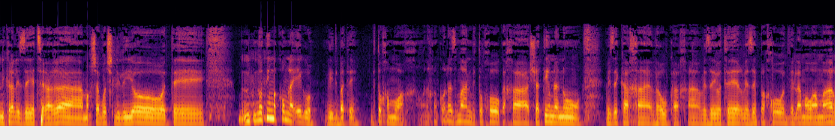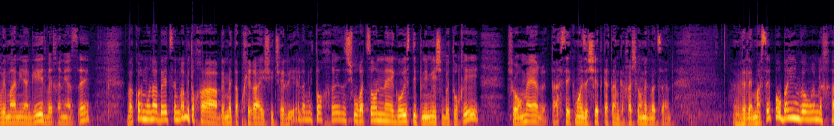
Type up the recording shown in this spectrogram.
נקרא לזה יצר הרע, מחשבות שליליות, אה, נותנים מקום לאגו להתבטא בתוך המוח. אנחנו כל הזמן בתוכו ככה שתים לנו, וזה ככה, והוא ככה, וזה יותר, וזה פחות, ולמה הוא אמר, ומה אני אגיד, ואיך אני אעשה. והכל מונע בעצם לא מתוך באמת הבחירה האישית שלי, אלא מתוך איזשהו רצון אגואיסטי פנימי שבתוכי, שאומר, תעשה כמו איזה שט קטן ככה שעומד בצד. ולמעשה פה באים ואומרים לך,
